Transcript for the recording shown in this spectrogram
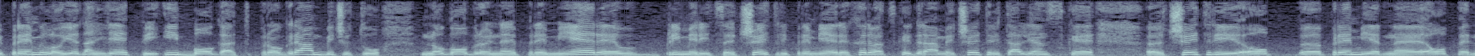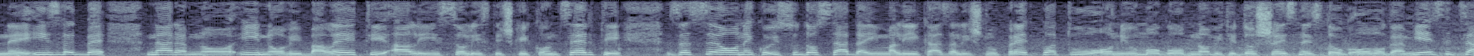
pripremilo jedan lijepi i bogat program. Biće tu mnogobrojne premijere, primjerice četiri premijere hrvatske drame, četiri italijanske, e, četiri e, premijerne operne izvedbe, naravno i novi baleti, ali i solistički koncerti. Za sve one koji su do sada imali kazališnu pretplatu, oni ju mogu obnoviti do 16. ovoga mjeseca,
